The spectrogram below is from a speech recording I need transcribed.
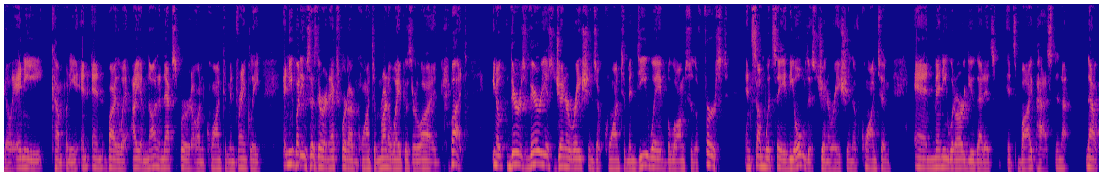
you know, any company. And and by the way, I am not an expert on quantum, and frankly, anybody who says they're an expert on quantum, run away because they're lying. But you know, there's various generations of quantum, and D Wave belongs to the first, and some would say the oldest generation of quantum, and many would argue that it's it's bypassed. And uh, now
